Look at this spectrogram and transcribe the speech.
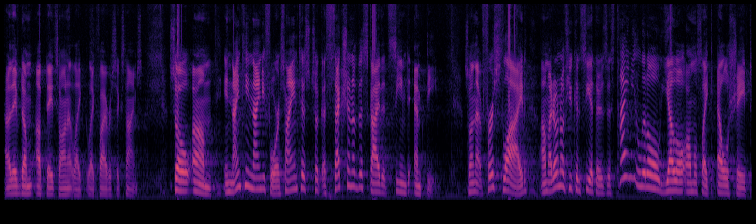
uh, they've done updates on it like, like five or six times. So um, in 1994, scientists took a section of the sky that seemed empty. So on that first slide, um, I don't know if you can see it, there's this tiny little yellow, almost like L shaped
